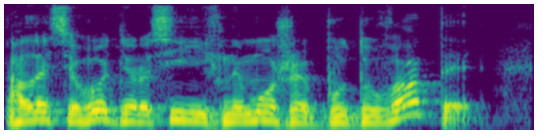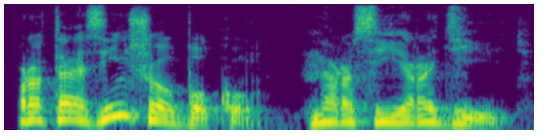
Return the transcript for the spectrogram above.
але сьогодні Росія їх не може будувати. Проте з іншого боку, на Росії радіють.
